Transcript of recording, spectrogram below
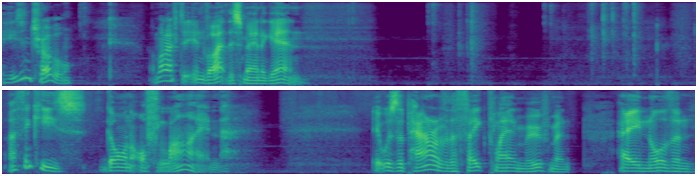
he's in trouble. I might have to invite this man again. I think he's gone offline. It was the power of the fake plan movement. Hey, Northern.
